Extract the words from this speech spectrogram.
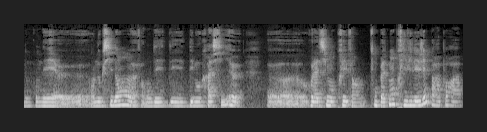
donc on est en Occident, enfin dans des, démocraties relativement, complètement privilégiées par rapport à,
